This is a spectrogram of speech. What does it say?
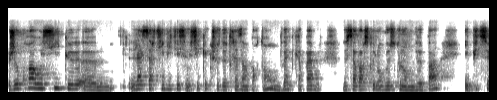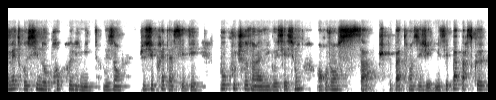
Je crois aussi que euh, l'assertivité, c'est aussi quelque chose de très important. On doit être capable de savoir ce que l'on veut, ce que l'on ne veut pas, et puis de se mettre aussi nos propres limites en disant je suis prête à céder beaucoup de choses dans la négociation. En revanche, ça, je peux pas transiger. Mais c'est pas parce que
